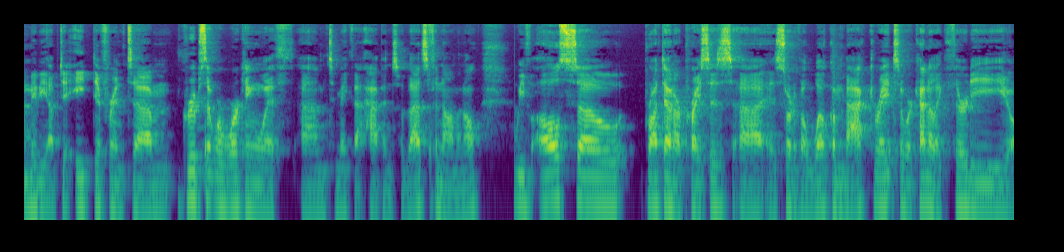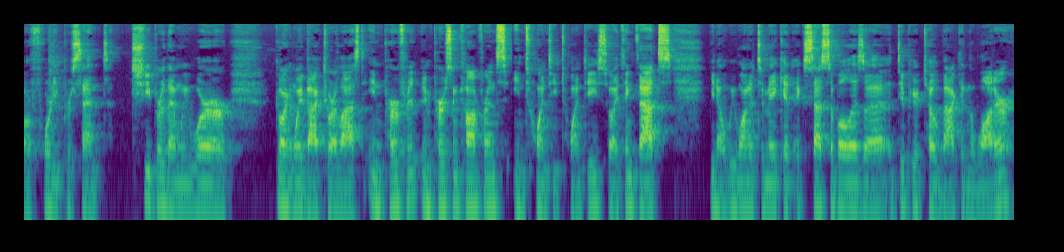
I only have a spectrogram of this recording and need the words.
maybe up to eight different um, groups that we're working with um, to make that happen. So that's phenomenal. We've also brought down our prices uh, as sort of a welcome back rate. So we're kind of like 30 or 40% cheaper than we were going way back to our last in-person, in-person conference in 2020. So I think that's, you know, we wanted to make it accessible as a dip your toe back in the water.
